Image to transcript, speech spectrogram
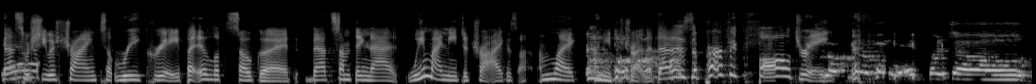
That's what she was trying to recreate, but it looked so good. That's something that we might need to try because I'm like, I need to try that. That is the perfect fall drink. okay, so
